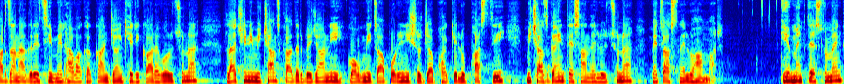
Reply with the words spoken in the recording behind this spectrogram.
արձանագրեցի մեր հավաքական ջանքերի կարևորությունը Լաչինի միջանցքը Ադրբեջանի կողմից ապօրինի շրջափակելու փաստի միջազգային տեսանելիությունը մեծացնելու համար։ Եվ մենք տեսնում ենք,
